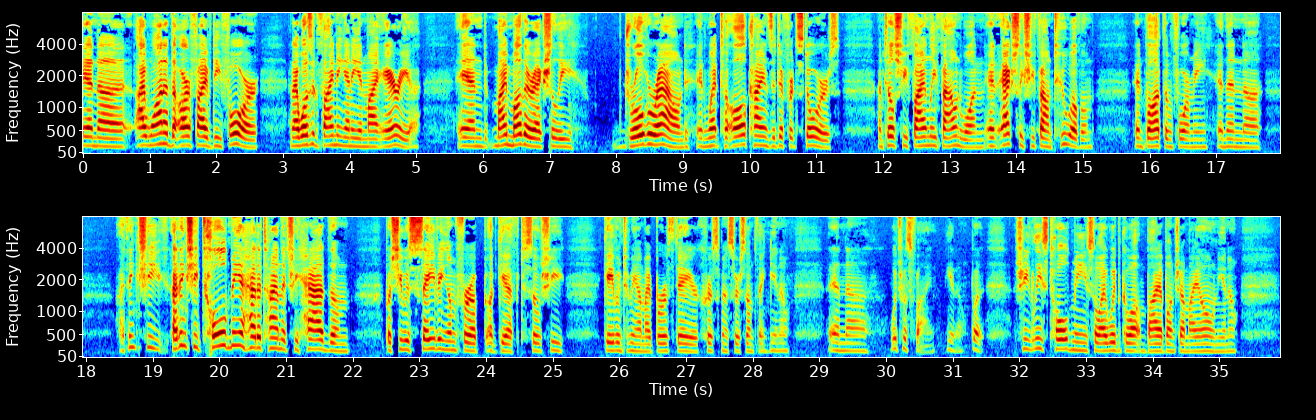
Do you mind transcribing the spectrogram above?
and uh, I wanted the R5D4, and I wasn't finding any in my area. And my mother actually drove around and went to all kinds of different stores until she finally found one. And actually, she found two of them and bought them for me. And then uh, I think she I think she told me ahead of time that she had them, but she was saving them for a, a gift. So she gave them to me on my birthday or Christmas or something, you know, and uh, which was fine, you know. But she at least told me so I wouldn't go out and buy a bunch on my own, you know.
